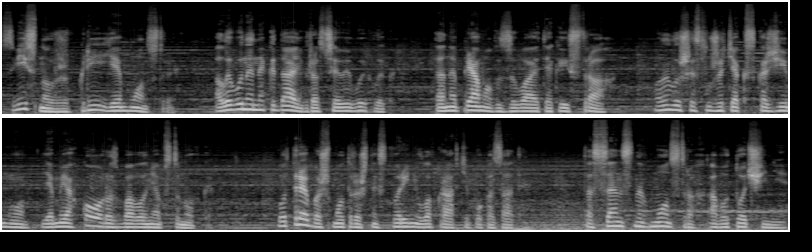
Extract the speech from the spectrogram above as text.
Звісно ж, в грі є монстри, але вони не кидають гравцевий виклик та не прямо визивають якийсь страх. Вони лише служать, як скажімо, для м'якого розбавлення обстановки. Бо треба ж моторошних створінь у Лавкрафті показати. Та сенс не в монстрах, а в оточенні,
